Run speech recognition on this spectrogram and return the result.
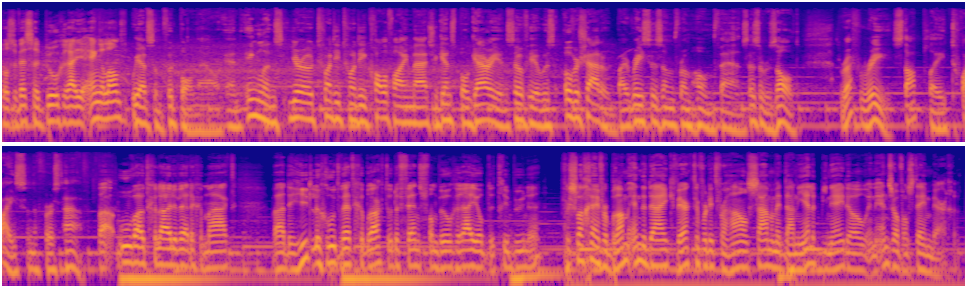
Dat was de wedstrijd Bulgarije-Engeland. We have some football now, and England's Euro 2020 qualifying match against Bulgaria in Sofia was overshadowed by racism from home fans. As a result, the referee stopped play twice in the first half. Waar oerwoudgeluiden werden gemaakt, waar de Hitlergroet werd gebracht door de fans van Bulgarije op de tribune. Verslaggever Bram Enderdijk werkte voor dit verhaal samen met Danielle Pinedo en Enzo van Steenbergen.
